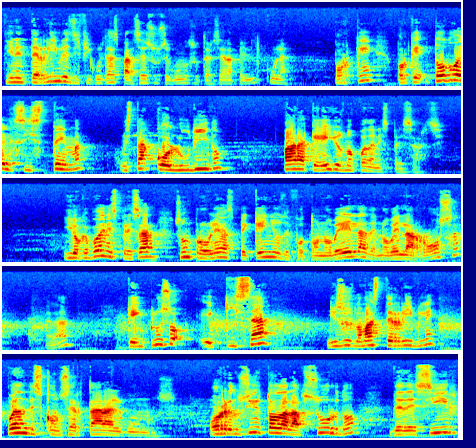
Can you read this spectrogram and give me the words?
tienen terribles dificultades para hacer su segunda o su tercera película. ¿Por qué? Porque todo el sistema está coludido para que ellos no puedan expresarse. Y lo que pueden expresar son problemas pequeños de fotonovela, de novela rosa, ¿verdad? Que incluso eh, quizá y eso es lo más terrible, puedan desconcertar a algunos. O reducir todo al absurdo de decir,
